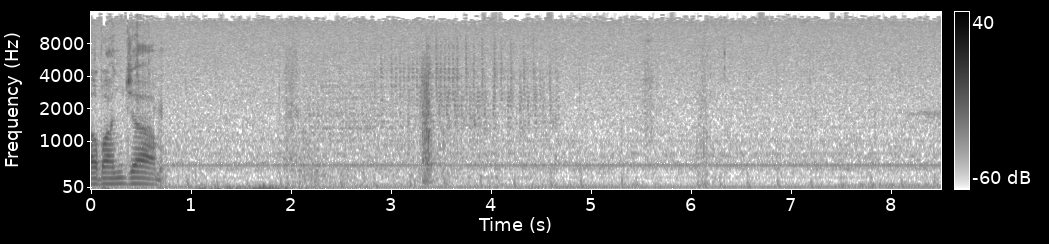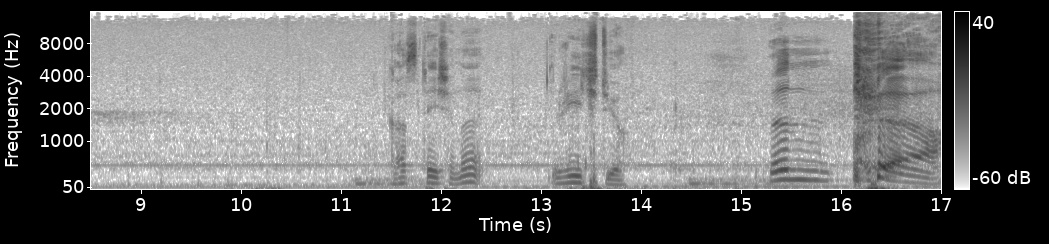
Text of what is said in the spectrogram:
Tabancam. Gas station'ı reach diyor.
